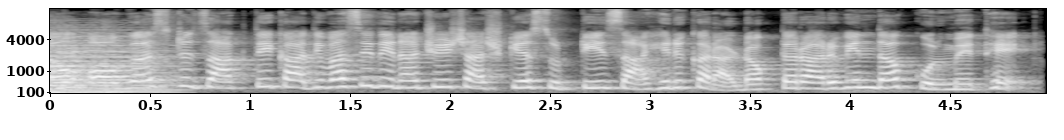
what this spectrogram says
नऊ ऑगस्ट जागतिक आदिवासी दिनाची शासकीय सुट्टी जाहीर करा डॉक्टर अरविंद कुळमेथे.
